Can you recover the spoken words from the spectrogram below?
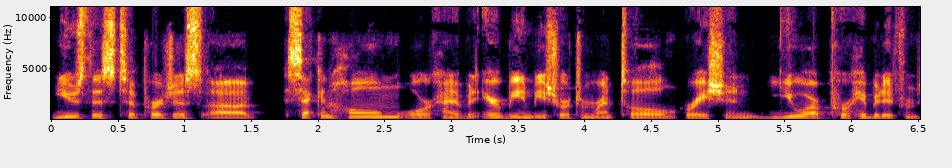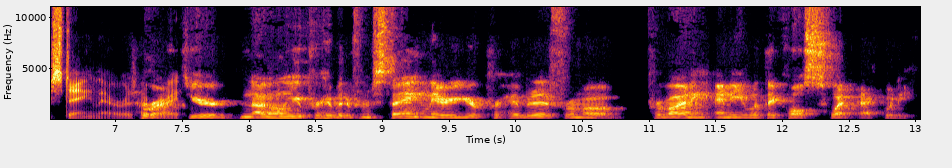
use this to purchase a second home or kind of an Airbnb short-term rental operation, you are prohibited from staying there. Is Correct. Right? You're not only you're prohibited from staying there, you're prohibited from uh, providing any what they call sweat equity.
